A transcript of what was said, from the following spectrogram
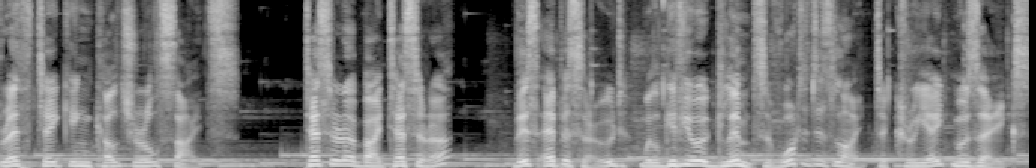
breathtaking cultural sites. Tessera by Tessera this episode will give you a glimpse of what it is like to create mosaics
